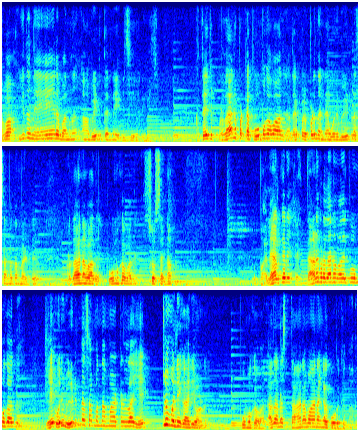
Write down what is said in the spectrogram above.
അപ്പോൾ ഇത് നേരെ വന്ന് ആ വീട്ടിൽ തന്നെ ഇടിച്ച് കയറി ഇരിക്കും പ്രത്യേകിച്ച് പ്രധാനപ്പെട്ട പൂമുഖവാതിൽ അതെപ്പോൾ എപ്പോഴും തന്നെ ഒരു വീടിനെ സംബന്ധമായിട്ട് പ്രധാനവാതിൽ ഭൂമുഖവാതിൽ ശ്വസനം. പല ആൾക്കാർ എന്താണ് പ്രധാനവാതിൽ ഭൂമുഖവാതിൽ പൂമുഖവാതിൽ ഒരു വീടിനെ സംബന്ധമായിട്ടുള്ള ഏറ്റവും വലിയ കാര്യമാണ് പൂമുഖവാതിൽ അതാണ് സ്ഥാനമാനങ്ങൾ കൊടുക്കുന്നത്.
